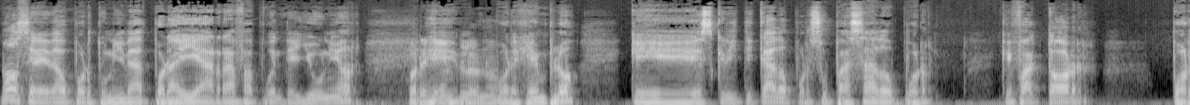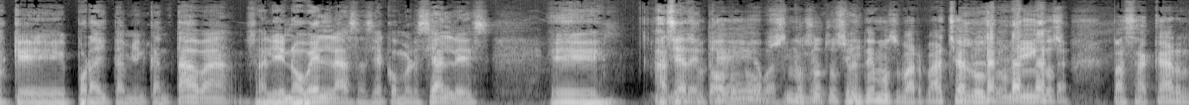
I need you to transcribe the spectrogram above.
no se le da oportunidad por ahí a Rafa Puente Jr., por ejemplo, eh, ¿no? Por ejemplo, que es criticado por su pasado, por que fue actor, porque por ahí también cantaba, salía en novelas, hacía comerciales, eh, hacía de todo, ¿no? Pues nosotros vendemos barbacha los domingos para sacar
